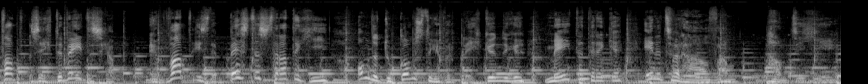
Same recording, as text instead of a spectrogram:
Wat zegt de wetenschap? En wat is de beste strategie om de toekomstige verpleegkundige mee te trekken in het verhaal van handhygiëne?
